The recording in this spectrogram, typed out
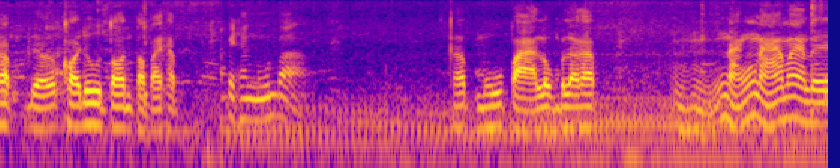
ครับ เดี๋ยวคอยดูตอนต่อไปครับ ไปทางนู้นเปล่าครับหมูป่าลงไปแล้วครับอื้อหือหนังหนามากเลย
